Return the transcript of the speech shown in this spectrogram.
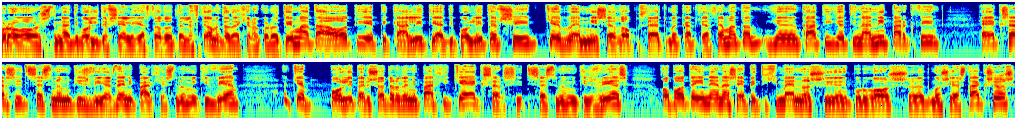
Προς την αντιπολίτευση έλεγε αυτό το τελευταίο μετά τα χειροκροτήματα ότι επικαλείται η αντιπολίτευση και εμείς εδώ που θέτουμε κάποια θέματα για κάτι για την ανύπαρκτη έξαρση της αστυνομικής βίας. Δεν υπάρχει αστυνομική βία και πολύ περισσότερο δεν υπάρχει και έξαρση της αστυνομικής βίας. Οπότε είναι ένας επιτυχημένος υπουργός δημοσίας τάξεως,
